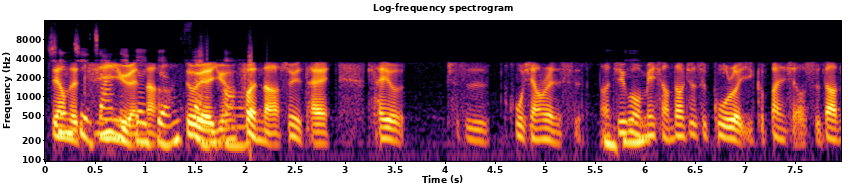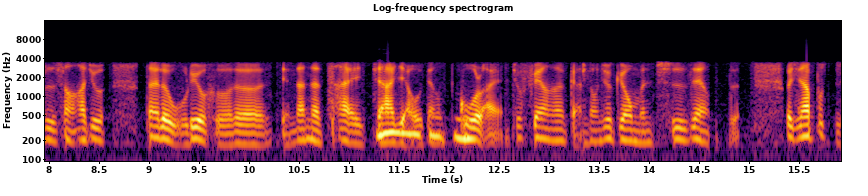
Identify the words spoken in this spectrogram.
这样的机缘呐，对缘分呐、啊，所以才才有就是互相认识啊。结果没想到，就是过了一个半小时，大致上他就带了五六盒的简单的菜佳肴这样子过来，就非常的感动，就给我们吃这样子。而且他不只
